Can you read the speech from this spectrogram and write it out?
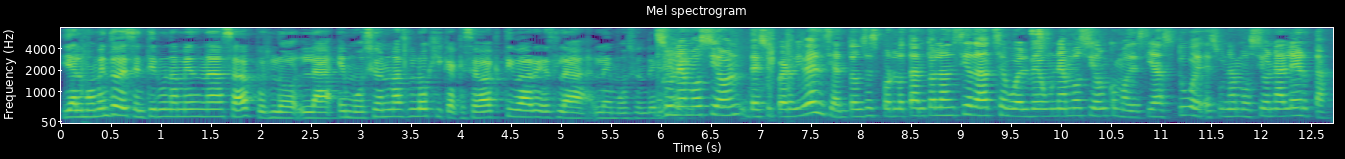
Y al momento de sentir una amenaza, pues lo, la emoción más lógica que se va a activar es la, la emoción del Es una emoción de supervivencia, entonces por lo tanto la ansiedad se vuelve una emoción, como decías tú, es una emoción alerta,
